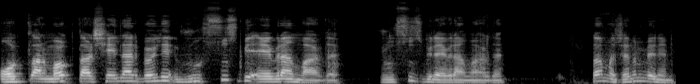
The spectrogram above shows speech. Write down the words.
Orklar, morklar şeyler böyle ruhsuz bir evren vardı. Ruhsuz bir evren vardı. Ama canım benim.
